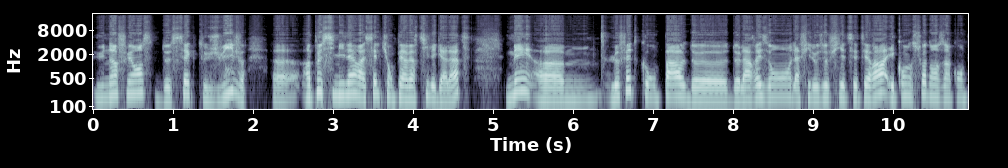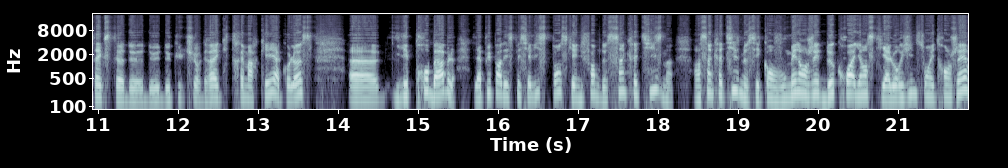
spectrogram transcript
une influence de sectes juives euh, un peu similaire à celles qui ont perverti les Galates. Mais euh, le fait qu'on parle de, de la raison, de la philosophie, etc., et qu'on soit dans un contexte de, de- de culture grecque très marqué à Colosse, euh, il est probable, la plupart des spécialistes pensent qu'il y a une forme de syncrétisme. Un syncrétisme, c'est quand vous mélangez deux croyances qui à l'origine sont étrangères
